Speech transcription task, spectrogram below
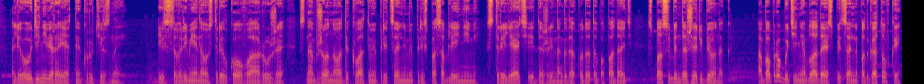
– люди невероятной крутизны. Из современного стрелкового оружия, снабженного адекватными прицельными приспособлениями, стрелять и даже иногда куда-то попадать способен даже ребенок. А попробуйте, не обладая специальной подготовкой,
